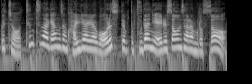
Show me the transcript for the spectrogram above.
그쵸 튼튼하게 항상 관리하려고 어렸을 때부터 부단히 애를 써온 사람으로서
